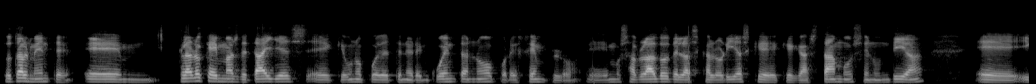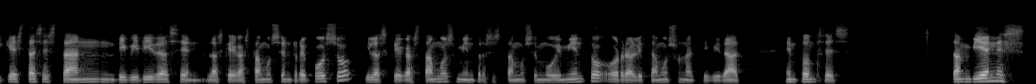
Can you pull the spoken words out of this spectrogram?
Totalmente. Em, claro que hay más detalles eh, que uno puede tener en cuenta, ¿no? Por ejemplo, eh, hemos hablado de las calorías que, que gastamos en un día y que estas están divididas en las que gastamos en reposo y las que gastamos mientras estamos en movimiento o realizamos una actividad. Entonces, también es,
